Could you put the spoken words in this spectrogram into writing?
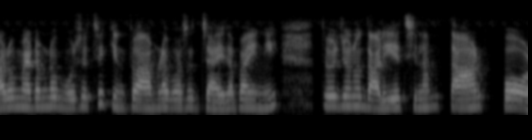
আরও ম্যাডামরা বসেছে, কিন্তু আমরা বসার জায়গা পাইনি। তো ওর জন্য দাঁড়িয়েছিলাম। তারপর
